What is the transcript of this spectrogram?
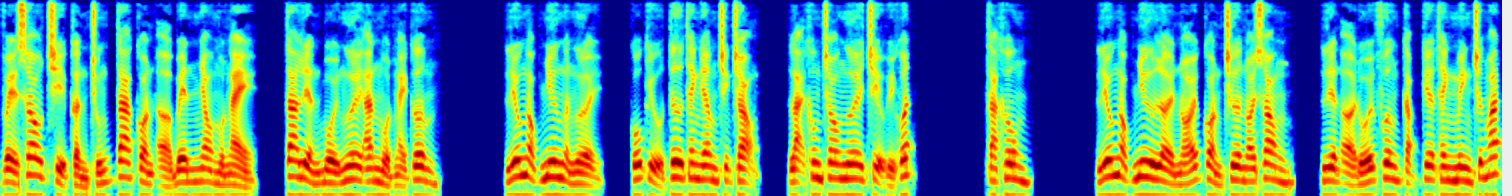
về sau chỉ cần chúng ta còn ở bên nhau một ngày, ta liền bồi ngươi ăn một ngày cơm. Liễu Ngọc Như ngẩn người, cố cửu tư thanh âm trịnh trọng, lại không cho ngươi chịu ủy khuất. Ta không. Liễu Ngọc Như lời nói còn chưa nói xong, liền ở đối phương cặp kia thanh minh trước mắt,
